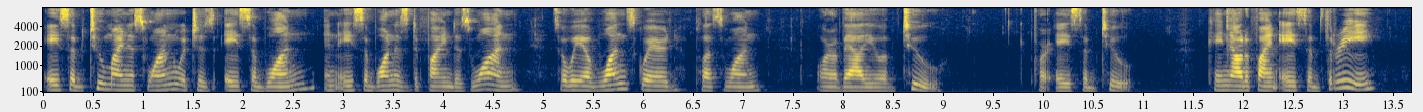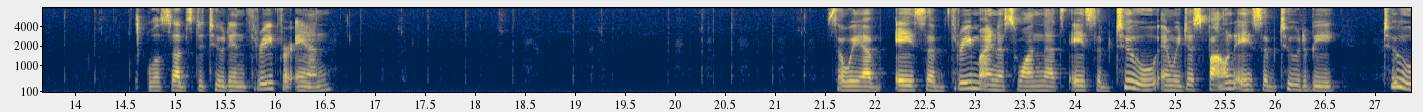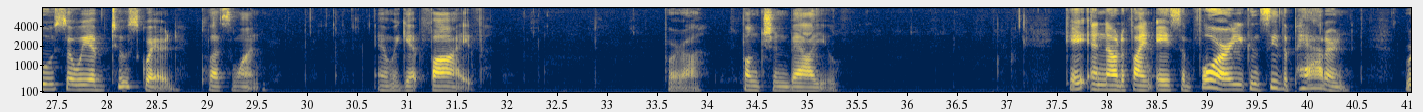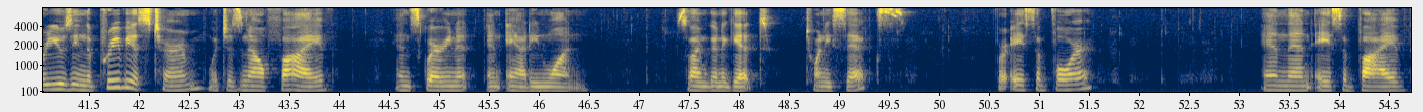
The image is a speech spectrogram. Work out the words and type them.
a sub 2 minus 1, which is a sub 1, and a sub 1 is defined as 1. So we have 1 squared plus 1 or a value of 2 for a sub 2. Okay, now to find a sub 3, we'll substitute in 3 for n. So we have a sub 3 minus 1, that's a sub 2, and we just found a sub 2 to be 2, so we have 2 squared plus 1, and we get 5 for a function value. Okay, and now to find a sub 4, you can see the pattern. We're using the previous term, which is now 5, and squaring it and adding 1. So I'm going to get 26 for a sub 4, and then a sub 5,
